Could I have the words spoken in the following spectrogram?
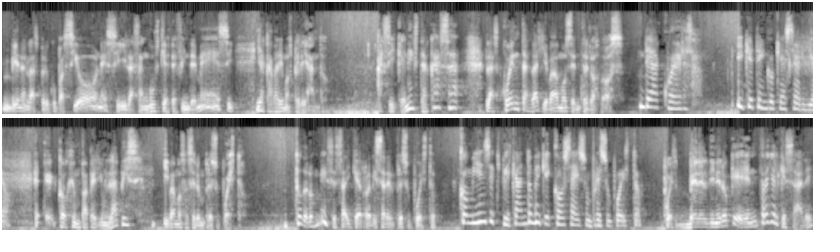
vienen las preocupaciones y las angustias de fin de mes y, y acabaremos peleando. Así que en esta casa las cuentas las llevamos entre los dos. De acuerdo. ¿Y qué tengo que hacer yo? Eh, eh, Coge un papel y un lápiz y vamos a hacer un presupuesto. Todos los meses hay que revisar el presupuesto. Comienza explicándome qué cosa es un presupuesto. Pues ver el dinero que entra y el que sale.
